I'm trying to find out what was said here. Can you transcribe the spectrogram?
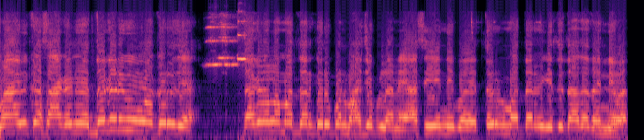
महाविकास आघाडीने दगड बी उभा करू द्या. दगडाला मतदान करू पण भाजपला नाही. असं यांनी तरुण मतदार घेतले. दादा धन्यवाद.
